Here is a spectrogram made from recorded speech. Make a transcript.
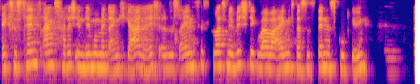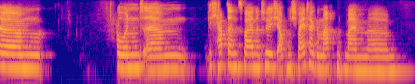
Existenzangst hatte ich in dem Moment eigentlich gar nicht. Also das Einzige, was mir wichtig war, war eigentlich, dass es Dennis gut ging. Mhm. Ähm, und ähm, ich habe dann zwar natürlich auch nicht weitergemacht mit meinem, ähm,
